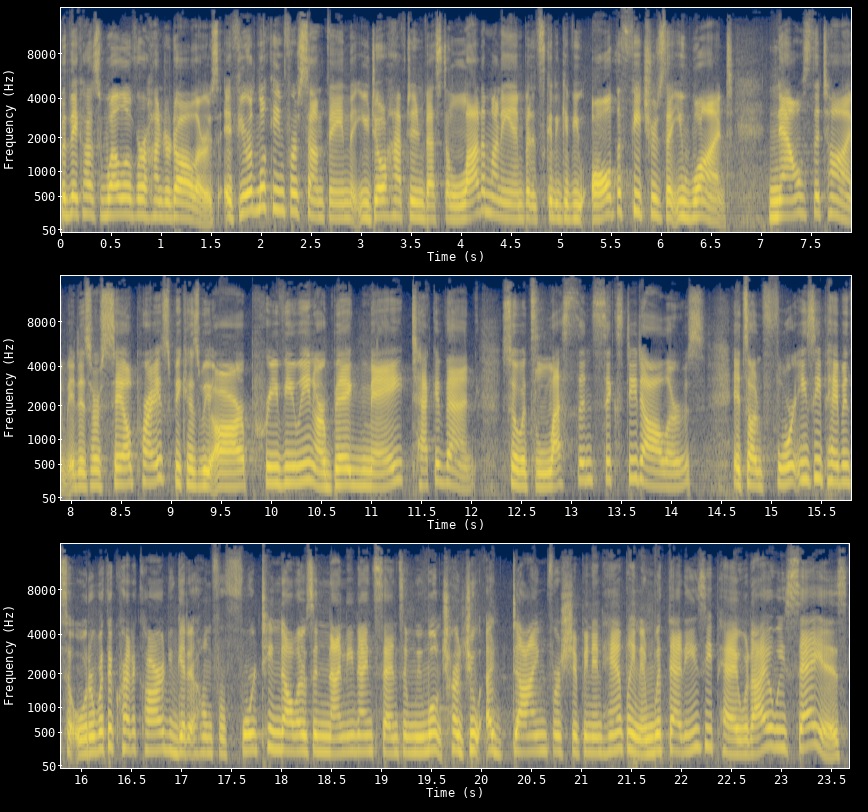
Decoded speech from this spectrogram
but they cost well over $100. If you're looking for something that you don't have to invest a lot of money in, but it's going to give you all the features that you want, now's the time. It is our sale price because we are previewing our big May tech event. So it's less than $60. It's on four easy payments. to order with a credit card. You get it home for $14.99, and we won't charge you a dime for shipping and handling. And with that easy pay, what I always say is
